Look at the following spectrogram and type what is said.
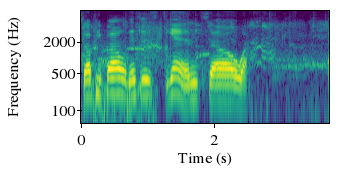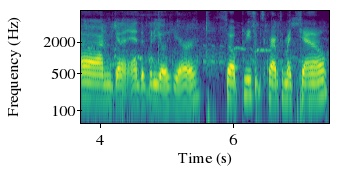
So people, this is the end, so uh, I'm gonna end the video here. So please subscribe to my channel.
